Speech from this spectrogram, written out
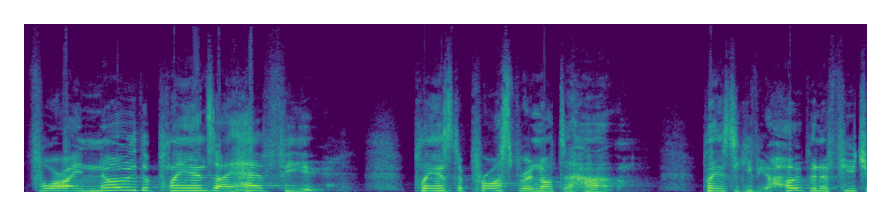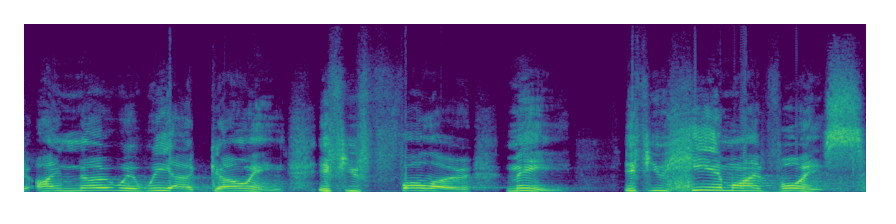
For I know the plans I have for you plans to prosper and not to harm, plans to give you hope and a future. I know where we are going if you follow me. If you hear my voice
